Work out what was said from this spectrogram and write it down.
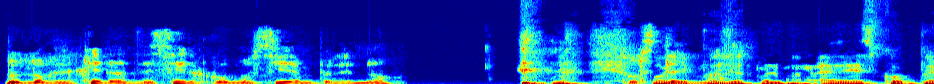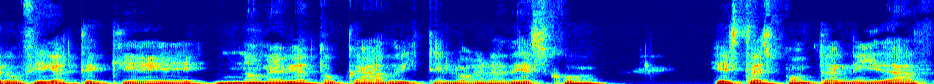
pues, lo que quieras decir como siempre, ¿no? Oye, pues yo te lo agradezco, pero fíjate que no me había tocado y te lo agradezco esta espontaneidad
